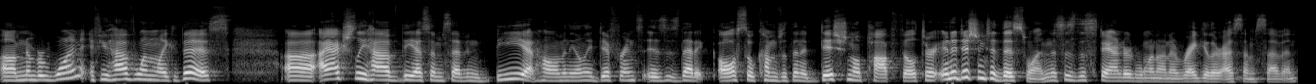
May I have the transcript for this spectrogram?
Um, number one, if you have one like this, uh, I actually have the SM7B at home, and the only difference is, is that it also comes with an additional pop filter, in addition to this one. This is the standard one on a regular SM7,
